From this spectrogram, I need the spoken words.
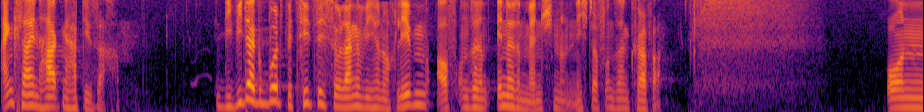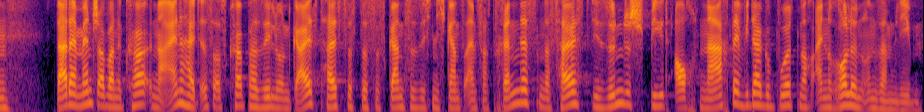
Einen kleinen Haken hat die Sache. Die Wiedergeburt bezieht sich, solange wir hier noch leben, auf unseren inneren Menschen und nicht auf unseren Körper. Und da der Mensch aber eine, Einheit ist aus Körper, Seele und Geist, heißt das, dass das Ganze sich nicht ganz einfach trennen lässt. Und das heißt, die Sünde spielt auch nach der Wiedergeburt noch eine Rolle in unserem Leben.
